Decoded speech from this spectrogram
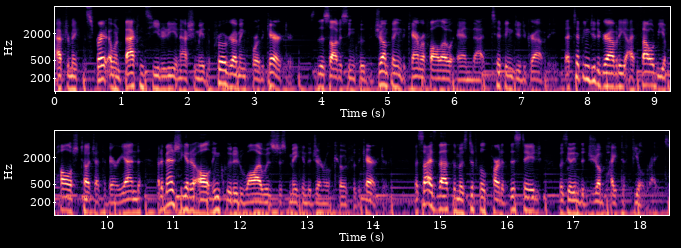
After making the sprite, I went back into Unity and actually made the programming for the character. So this obviously included the jumping, the camera follow, and that tipping due to gravity. That tipping due to gravity I thought would be a polished touch at the very end, but I managed to get it all included while I was just making the general code for the character. Besides that, the most difficult part at this stage was getting the jump height to feel right.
